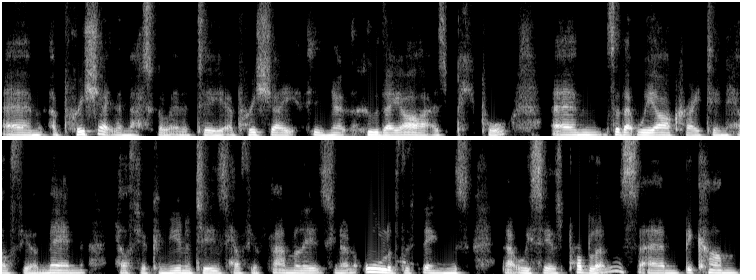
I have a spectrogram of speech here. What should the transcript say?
um, appreciate their masculinity, appreciate you know who they are as people, um, so that we are creating healthier men, healthier communities, healthier families, you know, and all of the things that we see as problems um, become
